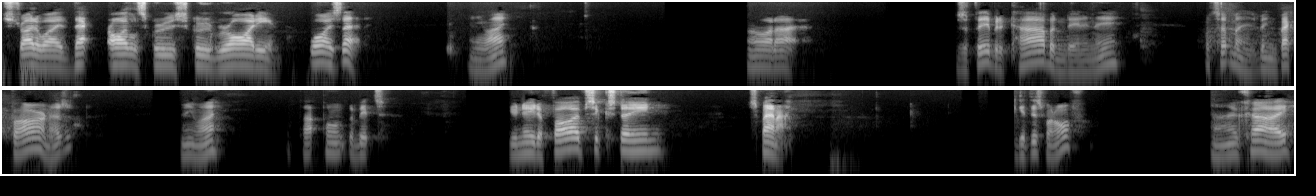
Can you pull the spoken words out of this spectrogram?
straight away that idle screw screwed right in. Why is that? Anyway, Righto. There's a fair bit of carbon down in there. What's that mean? It's been backfiring, has it? Anyway, start pulling the bits. You need a 516 spanner. to Get this one off. Okay.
